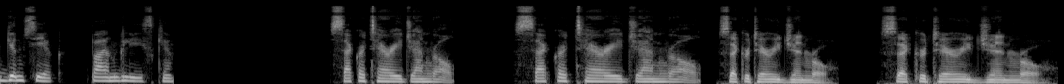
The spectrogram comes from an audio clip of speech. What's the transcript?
Генсек, по-английски. Secretary General. Secretary General. Secretary General. Secretary General.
